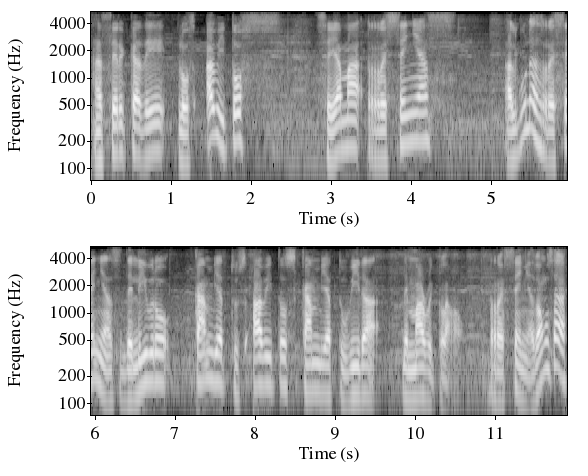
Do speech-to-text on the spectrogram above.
acerca de los hábitos. Se llama Reseñas, algunas reseñas del libro Cambia tus hábitos, cambia tu vida de Marie Cloud reseñas. Vamos a...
